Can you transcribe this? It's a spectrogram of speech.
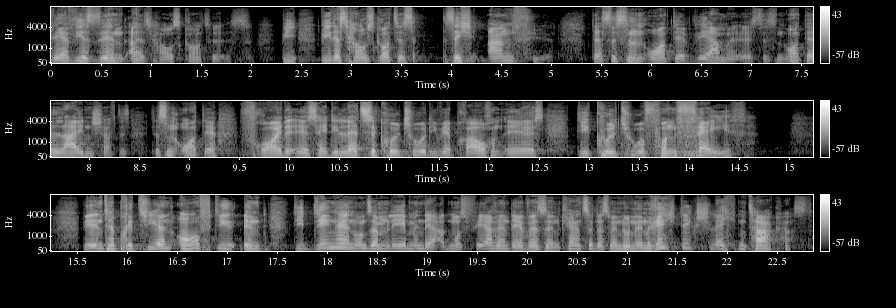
wer wir sind als Haus Gottes, wie, wie das Haus Gottes sich anfühlt, dass es ein Ort der Wärme ist, dass es ein Ort der Leidenschaft ist, dass es ein Ort der Freude ist. Hey, die letzte Kultur, die wir brauchen, ist die Kultur von Faith wir interpretieren oft die, in, die Dinge in unserem Leben, in der Atmosphäre, in der wir sind. Kennst du das, wenn du einen richtig schlechten Tag hast?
